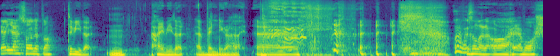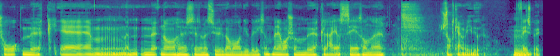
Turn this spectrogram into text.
Jeg, jeg sa dette til Vidar. Hei, Vidar. Jeg er veldig glad i deg. Sånn der, åh, jeg var så møk eh, mø, Nå høres jeg ut som en sur gammel gubbe, liksom, men jeg var så møk lei å se sånne shotcam-videoer på Facebook.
